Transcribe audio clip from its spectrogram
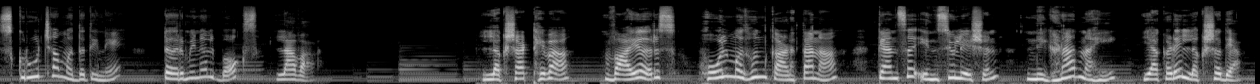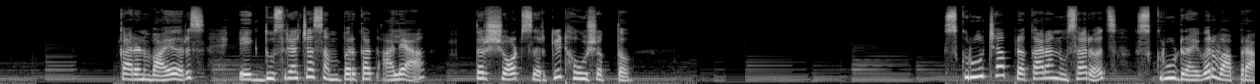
स्क्रूच्या मदतीने टर्मिनल बॉक्स लावा. लक्षात ठेवा वायर्स होलमधून काढताना त्यांचं इन्स्युलेशन निघणार नाही याकडे लक्ष द्या. कारण वायर्स एक दुसऱ्याच्या संपर्कात आल्या तर शॉर्ट सर्किट होऊ शकतं. स्क्रूच्या प्रकारानुसारच स्क्रूड्रायव्हर वापरा.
